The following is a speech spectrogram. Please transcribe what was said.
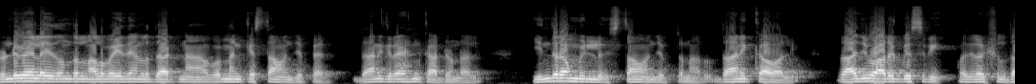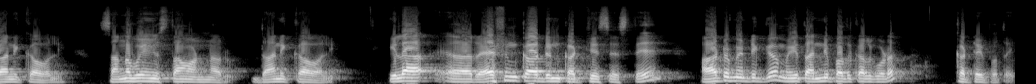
రెండు వేల ఐదు వందల నలభై ఐదేళ్ళు దాటిన ఉమెన్కి ఇస్తామని చెప్పారు. దానికి రేషన్ కార్డు ఉండాలి. ఇందిరం ఇల్లు ఇస్తామని చెప్తున్నారు. దానికి కావాలి. రాజీవ్ ఆరోగ్యశ్రీ పది లక్షలు దానికి కావాలి. సన్నభయం ఇస్తామంటున్నారు. దానికి కావాలి. ఇలా రేషన్ కార్డుని కట్ చేసేస్తే ఆటోమేటిక్గా మిగతా అన్ని పథకాలు కూడా కట్ అయిపోతాయి.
